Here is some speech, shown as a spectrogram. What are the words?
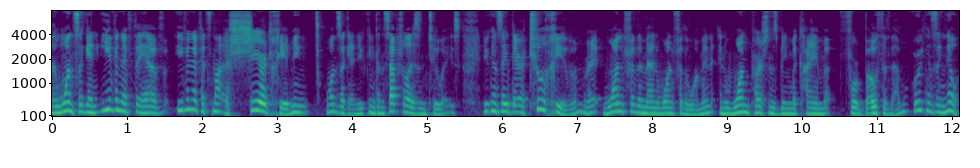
and once again, even if they have, even if it's not a shared chiv, I mean, once again, you can conceptualize in two ways. You can say there are two chivim, right? One for the men, one for the women, and one person's being mekayim for both of them. Or you can say no,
